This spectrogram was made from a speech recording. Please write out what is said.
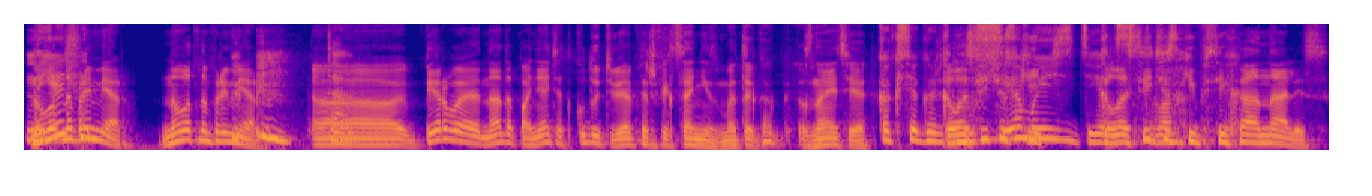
Ну вот, если- например, ну вот, например, а, первое, надо понять, откуда у тебя перфекционизм. Это как, знаете, Как все говорят, ну, классический, классический психоанализ.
